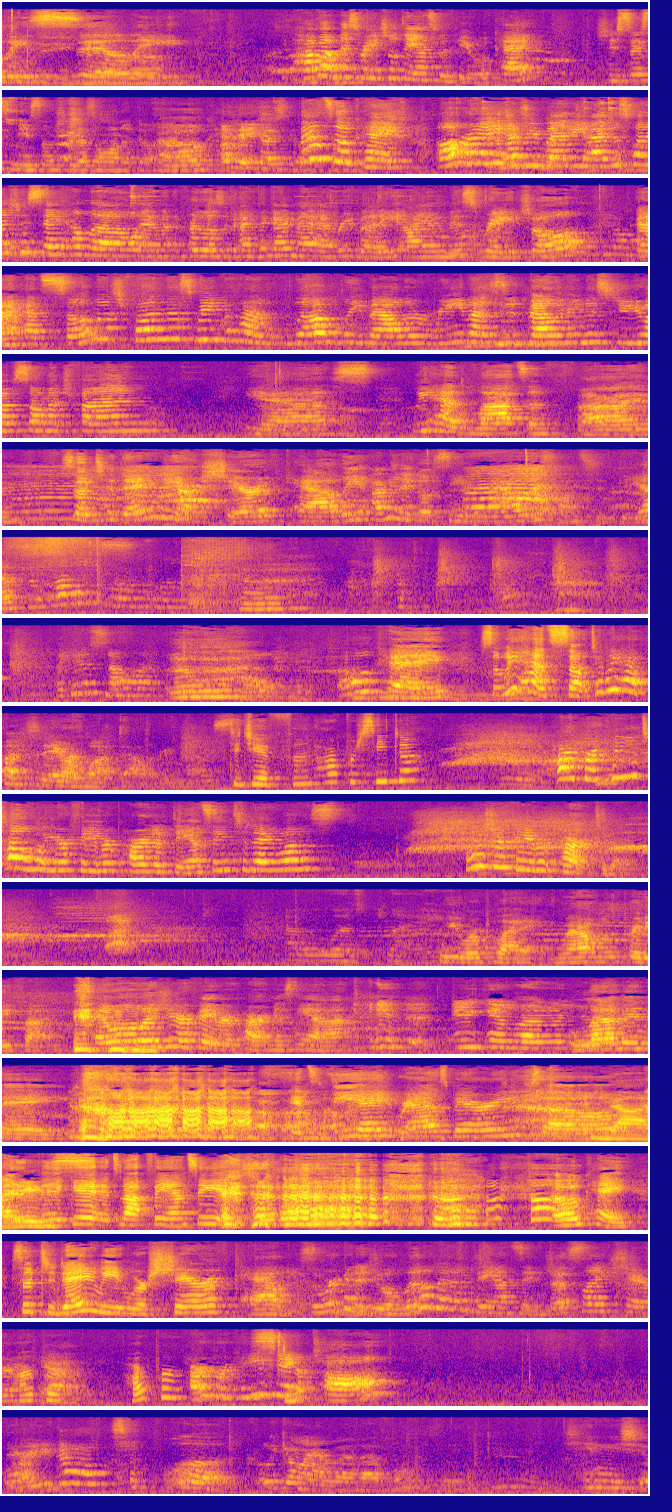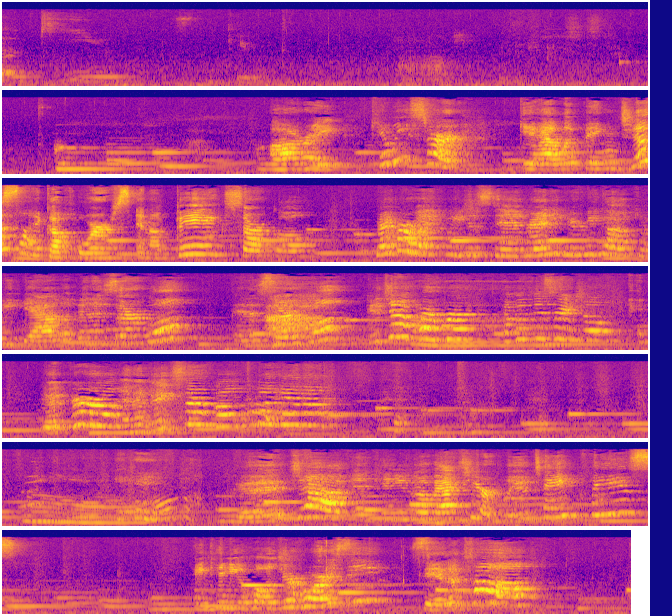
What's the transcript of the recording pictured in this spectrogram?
really silly. How about Miss Rachel dance with you, okay? She says to me so she doesn't want to go. Okay. Okay, you guys go. That's okay. All right, everybody. I just wanted to say hello, and for those of you, I think I met everybody. I am Miss Rachel, and I had so much fun this week with our lovely ballerinas. Did ballerinas? Do you have so much fun? Yes. We had lots of fun. So today we are Sheriff Callie. I'm gonna go see if Alice wants to dance with us. I guess not. Oh. Okay, so we had so, did we have fun today or what, ballerinas? Did you have fun, Harpersita? Harper, can you tell what your favorite part of dancing today was? What was your favorite part today? We were playing. That was pretty fun. and what was your favorite part, Miss Hannah? Lemonade. Lemonade. it's V8 raspberry, so I didn't make it. It's not fancy. It's just okay, so today we were Sheriff Callie. So we're going to do a little bit of dancing, just like Sheriff Harper. Callie. Harper? Harper, can you stand Steve? up tall? There you go. All right, can we start galloping just like a horse in a big circle? Remember what we just did? Ready? Here we go. Can we gallop in a circle? In a circle. Good job, Harper. How about Miss Rachel? Good girl. In a big circle. Come on, Hannah. Good job. And can you go back to your blue tape, please? And can you hold your horsey? Stand up tall.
